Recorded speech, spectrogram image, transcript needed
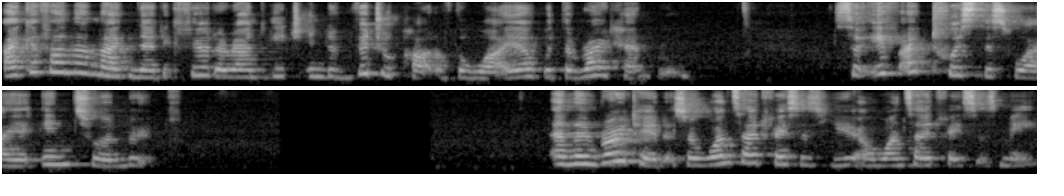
I can find the magnetic field around each individual part of the wire with the right hand rule. So if I twist this wire into a loop, and then rotate it so one side faces you and one side faces me.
